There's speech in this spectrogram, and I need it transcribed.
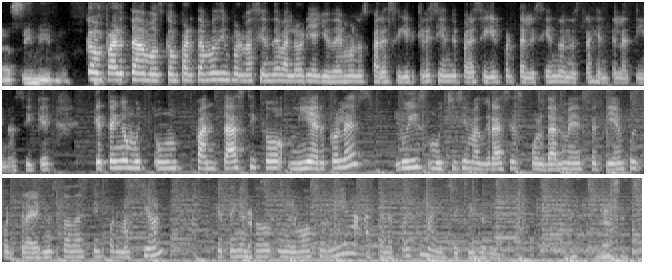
Así mismo. Compartamos, compartamos información de valor y ayudémonos para seguir creciendo y para seguir fortaleciendo a nuestra gente latina. Así que que tengan un fantástico miércoles. Luis, muchísimas gracias por darme este tiempo y por traernos toda esta información. Que tengan todos un hermoso día. Hasta la próxima. Yo soy Cris Gracias.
